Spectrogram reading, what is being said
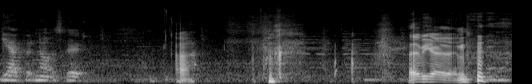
Yeah, but not as good. Ah. there we go then.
